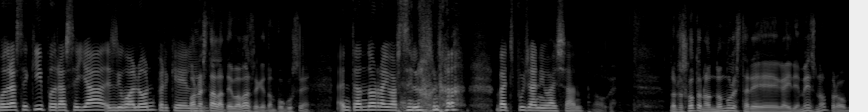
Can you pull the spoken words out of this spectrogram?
podrà ser aquí, podrà ser allà, és igual on, perquè... El... On està la teva base, que tampoc ho sé? Entre Andorra i Barcelona vaig pujant i baixant. Molt bé. Doncs escolta, no, no molestaré gaire més, no? però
